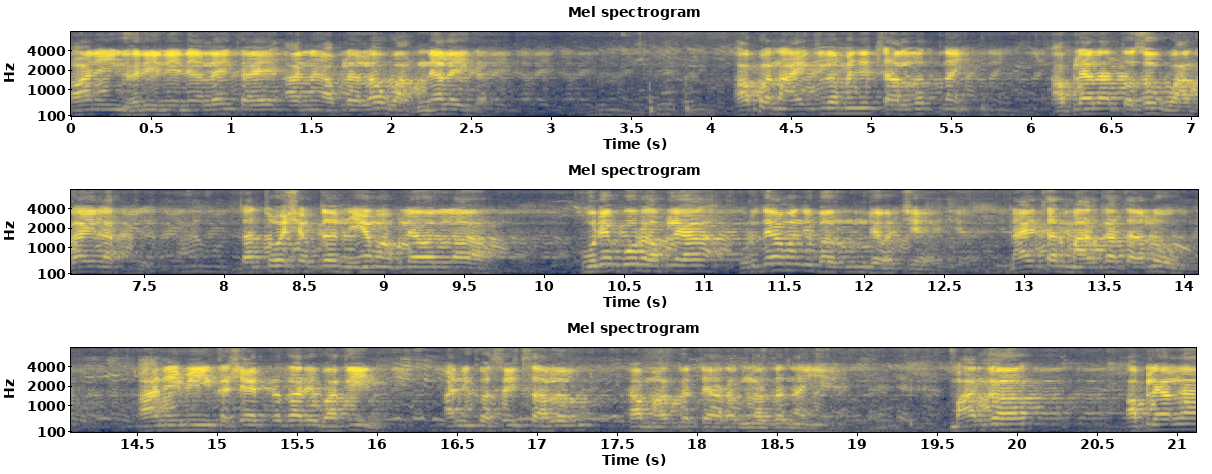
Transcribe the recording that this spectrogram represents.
आणि घरी नेण्यालाही काय आणि आपल्याला वागण्यालाही काय आपण ऐकलं म्हणजे चालत नाही. आपल्याला तसं वागायला लागते. तत्वशब्द नियम आपल्याला पुरेपूर आपल्या हृदयामध्ये भरून ठेवायचे आहे. नाहीतर मार्गात आलो आणि मी कशा प्रकारे वागीन आणि कसंही चालल हा मार्ग त्या रंगाचा नाही आहे मार्ग आपल्याला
